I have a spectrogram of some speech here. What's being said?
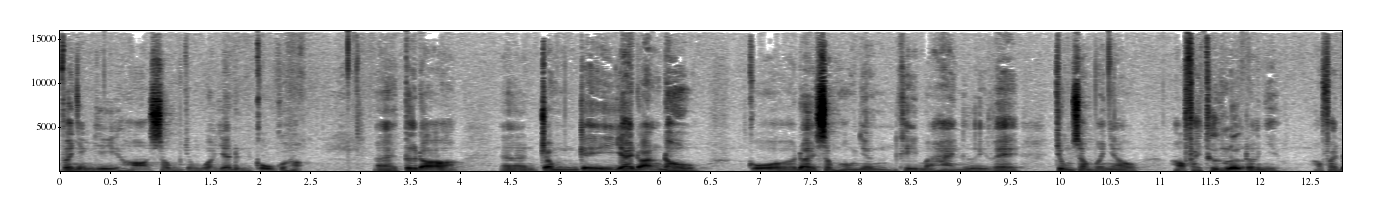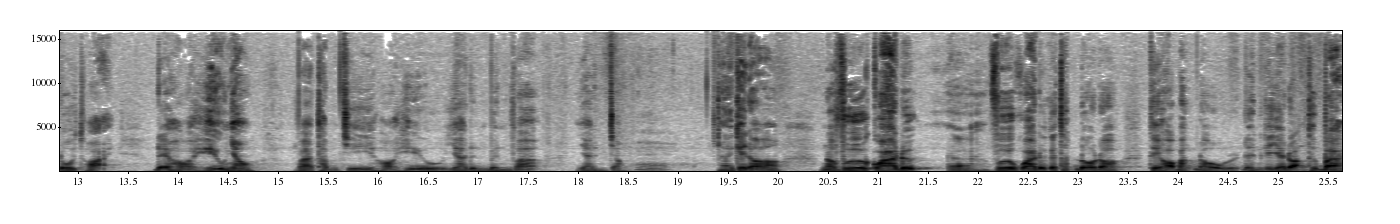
với những gì họ sống trong qua gia đình cũ của họ à, từ đó à, trong cái giai đoạn đầu của đời sống hôn nhân khi mà hai người về chung sống với nhau họ phải thương lượng rất là nhiều họ phải đối thoại để họ hiểu nhau và thậm chí họ hiểu gia đình bên vợ gia đình chồng ừ. à, cái đó nó vừa qua được à, vừa qua được cái thách đố đó thì họ bắt đầu đến cái giai đoạn thứ ba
